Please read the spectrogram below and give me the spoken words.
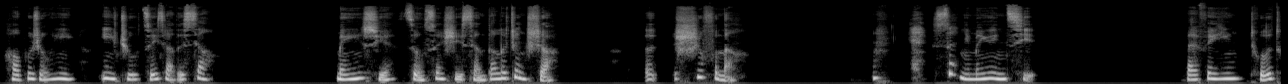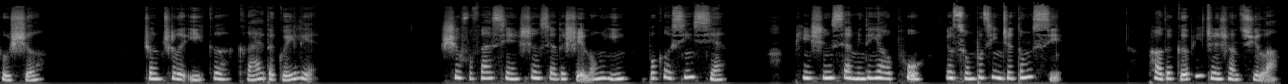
好不容易抑住嘴角的笑，梅英雪总算是想到了正事儿。呃，师傅呢？算你们运气。白飞鹰吐了吐舌，装出了一个可爱的鬼脸。师傅发现剩下的水龙吟不够新鲜，偏生下面的药铺又从不进这东西，跑到隔壁镇上去了。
